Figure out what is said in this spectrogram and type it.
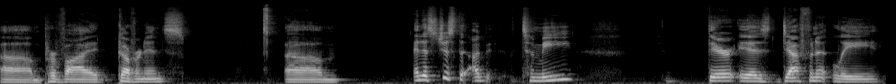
um, provide governance. Um, and it's just that to me, there is definitely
